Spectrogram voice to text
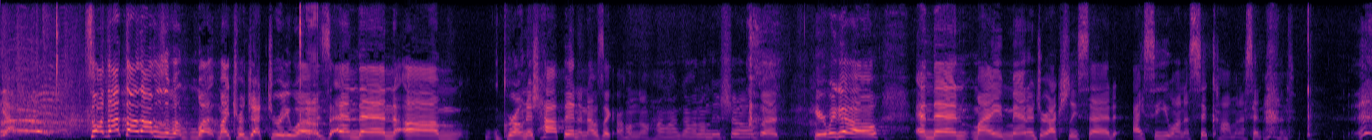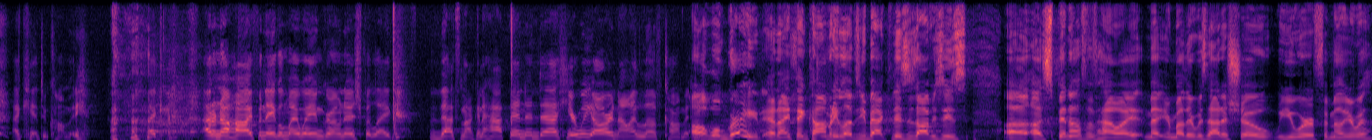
yeah. So I thought that was what, what my trajectory was. And then um, Grownish happened, and I was like, I don't know how I got on this show, but here we go. And then my manager actually said, I see you on a sitcom. And I said, I can't do comedy. like, I don't know how I finagled my way in Grownish, but like, that's not gonna happen. And uh, here we are. Now I love comedy. Oh, well, great. And I think comedy loves you back. This is obviously uh, a spin off of How I Met Your Mother. Was that a show you were familiar with?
